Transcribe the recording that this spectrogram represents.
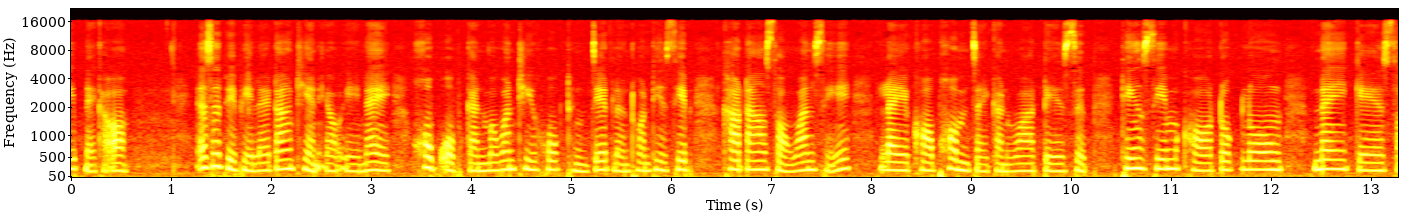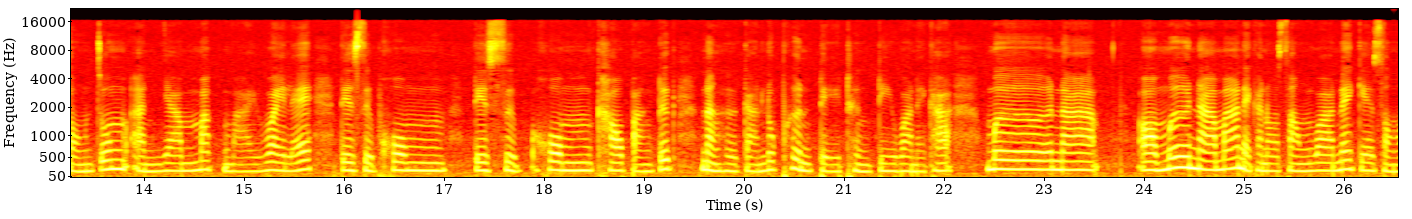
10เนี่ยค่ะอ๋อ SPP และตั้งเทียน LA ในคบอบกันเมื่อวันที่ 6 ถึง 7 เดือนธันวาคมที่10ข่าวตั้ง 2 วันเสไลขอพร้อมใจกันว่าเตสืบทิ้งซิมขอตกลง ในแก่สองจุ้มอันยามมักหมายไว้และเตสืบคมเตสืบคมเข้าปังตึกหนังเหตุการลูกเพื่อนเตถึงตีว่านะคะเมื่อนา อ๋อมือนามาในขณะสังว่าในแก่สอง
